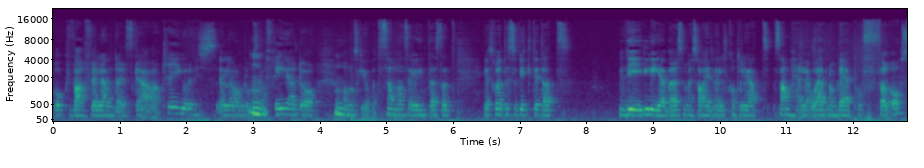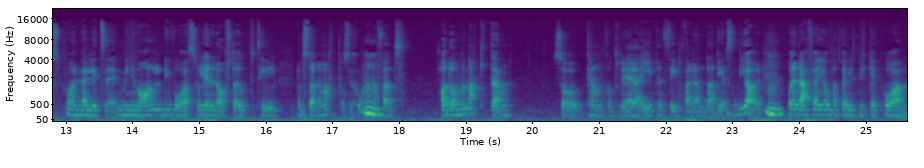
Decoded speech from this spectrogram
Och varför länder ska ha krig och det finns, eller om de ska ha fred och om de ska jobba tillsammans eller inte. Så att jag tror att det är så viktigt att vi lever som jag sa i ett väldigt kontrollerat samhälle. Och även om det är på, för oss på en väldigt eh, minimal nivå så leder det ofta upp till de större maktpositionerna. För att har de med makten så kan de kontrollera i princip varenda del som vi gör. Och det är därför jag har jobbat väldigt mycket på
